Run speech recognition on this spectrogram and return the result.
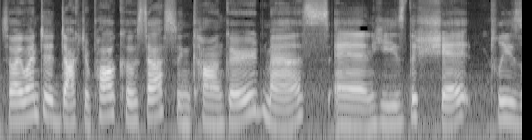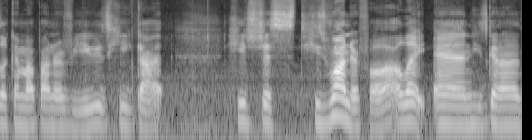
so I went to Dr. Paul Costas in Concord, Mass, and he's the shit. Please look him up on reviews. He got, he's just, he's wonderful. I'll let, and he's gonna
